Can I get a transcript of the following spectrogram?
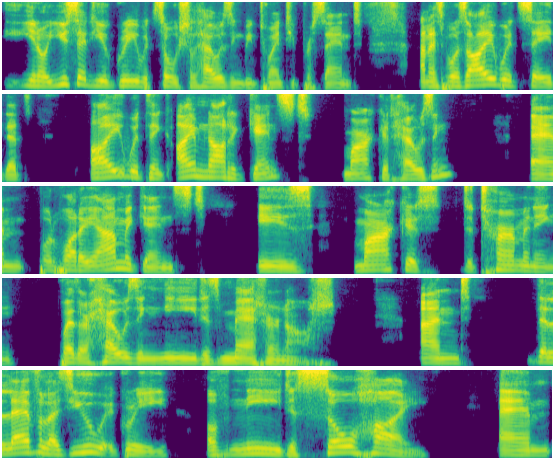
you know you said you agree with social housing being 20% and I suppose I would say that I would think I'm not against market housing, um, but what I am against is market determining whether housing need is met or not. And the level, as you agree, of need is so high, um,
